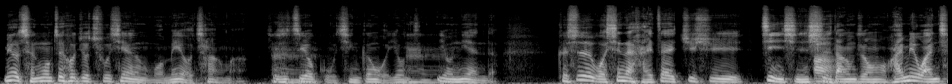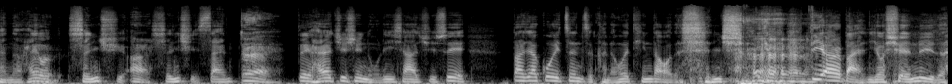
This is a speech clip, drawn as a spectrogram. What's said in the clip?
没有成功，最后就出现我没有唱嘛，就是只有古琴跟我用、用念的。可是我现在还在继续进行式当中，我还没完成呢，还有神曲二、神曲三，对，对，还要继续努力下去，所以。大家过一阵子可能会听到我的神曲。第二版有旋律的，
